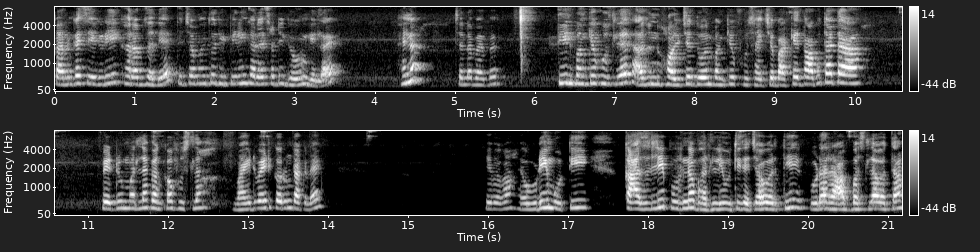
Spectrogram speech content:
कारण काय शेगडी खराब झाली आहे त्याच्यामुळे तो रिपेरिंग करायसाठी घेऊन गेला आहे है ना? चला बाय बाय तीन पंखे फुसले आहेत अजून हॉलचे दोन पंखे फुसायचे बाकी दाबू टाटा बेडरूममधला पंखा फुसला व्हाईट व्हाईट करून टाकलाय. हे बघा एवढी मोठी काजली पूर्ण भरली होती त्याच्यावरती. एवढा राब बसला होता.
